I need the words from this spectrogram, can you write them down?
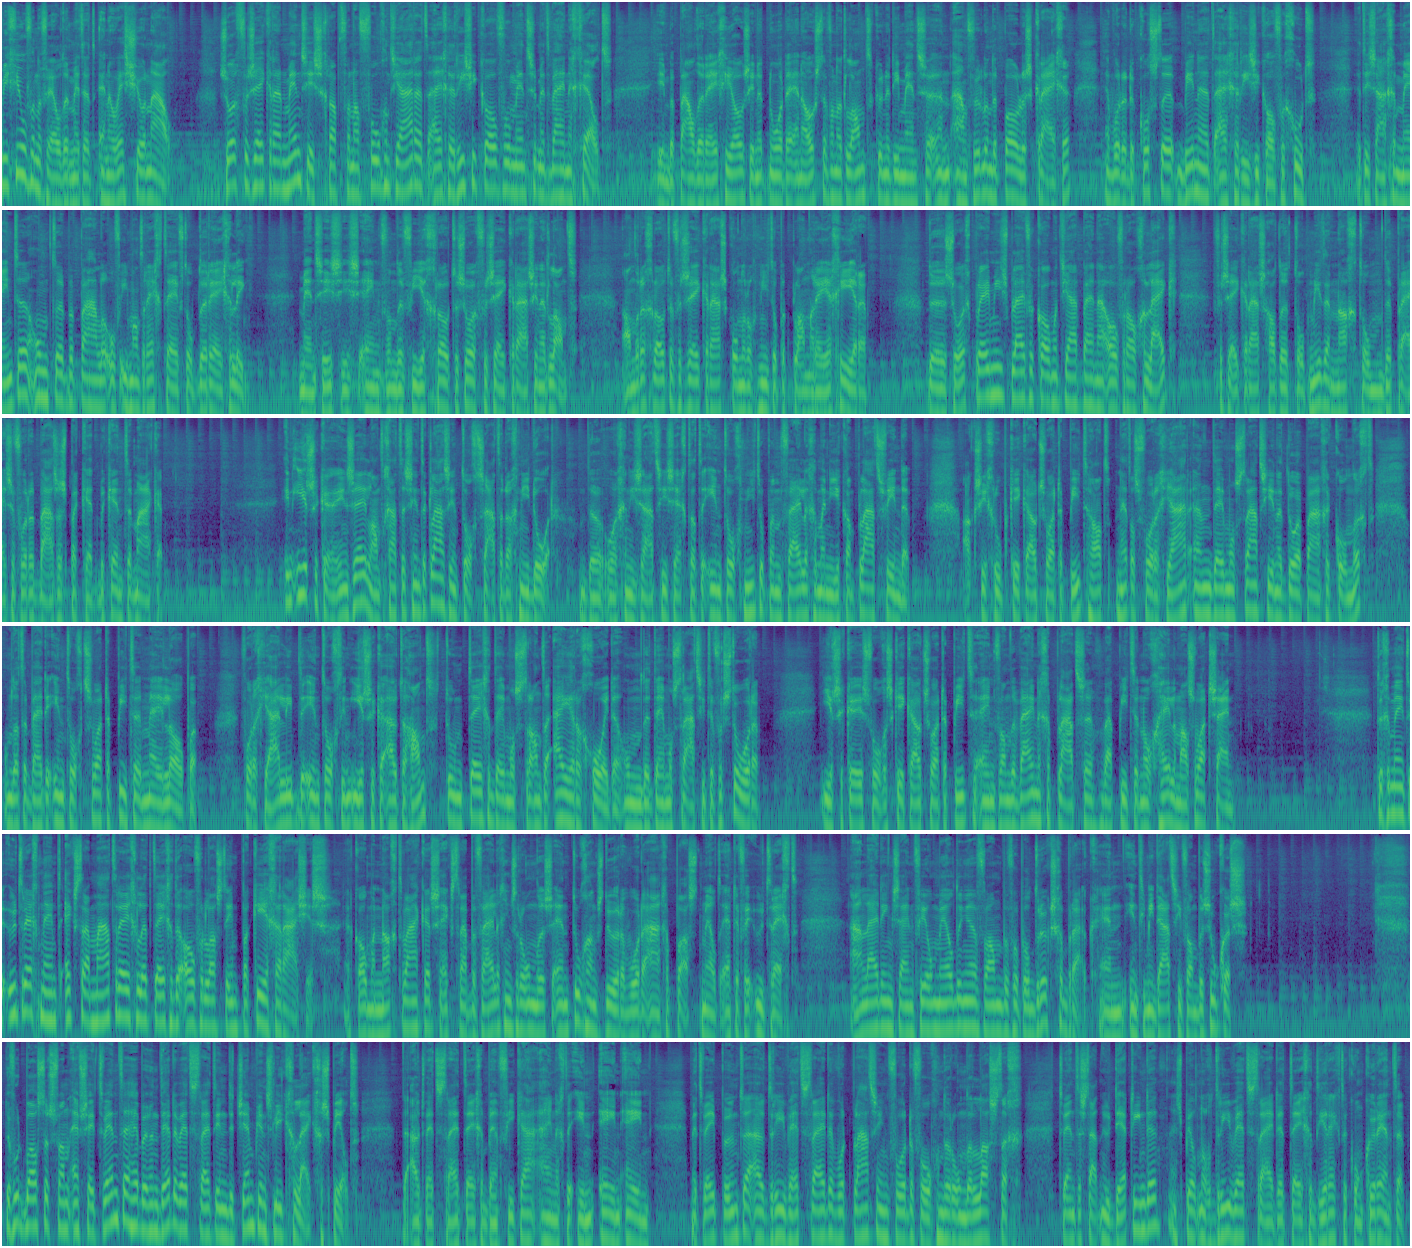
Michiel van der Velde met het NOS-journaal. Zorgverzekeraar Mensis schrapt vanaf volgend jaar het eigen risico voor mensen met weinig geld. In bepaalde regio's in het noorden en oosten van het land kunnen die mensen een aanvullende polis krijgen... en worden de kosten binnen het eigen risico vergoed. Het is aan gemeenten om te bepalen of iemand recht heeft op de regeling. Mensis is een van de vier grote zorgverzekeraars in het land. Andere grote verzekeraars konden nog niet op het plan reageren. De zorgpremies blijven komend jaar bijna overal gelijk. Verzekeraars hadden tot middernacht om de prijzen voor het basispakket bekend te maken. In Ierseke in Zeeland gaat de Sinterklaasintocht zaterdag niet door. De organisatie zegt dat de intocht niet op een veilige manier kan plaatsvinden. Actiegroep Kick-Out Zwarte Piet had net als vorig jaar een demonstratie in het dorp aangekondigd... omdat er bij de intocht Zwarte Pieten meelopen. Vorig jaar liep de intocht in Ierseke uit de hand... toen tegendemonstranten eieren gooiden om de demonstratie te verstoren. Ierseke is volgens Kick-Out Zwarte Piet een van de weinige plaatsen... waar pieten nog helemaal zwart zijn. De gemeente Utrecht neemt extra maatregelen tegen de overlast in parkeergarages. Er komen nachtwakers, extra beveiligingsrondes en toegangsdeuren worden aangepast, meldt RTV Utrecht. Aanleiding zijn veel meldingen van bijvoorbeeld drugsgebruik en intimidatie van bezoekers. De voetbalsters van FC Twente hebben hun derde wedstrijd in de Champions League gelijk gespeeld. De uitwedstrijd tegen Benfica eindigde in 1-1. Met twee punten uit drie wedstrijden wordt plaatsing voor de volgende ronde lastig. Twente staat nu dertiende en speelt nog drie wedstrijden tegen directe concurrenten.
